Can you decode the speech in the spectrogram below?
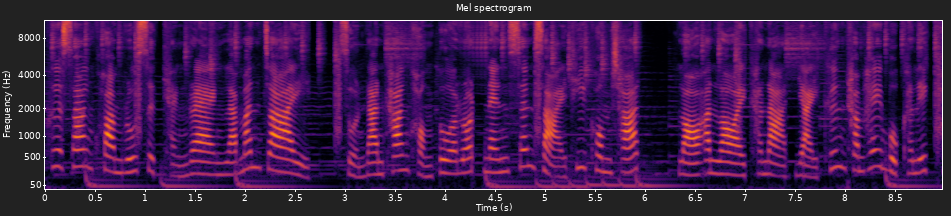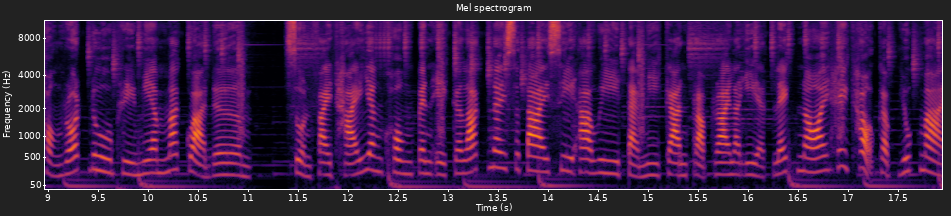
เพื่อสร้างความรู้สึกแข็งแรงและมั่นใจ ส่วนด้านข้างของตัวรถเน้นเส้นสายที่คมชัด ล้ออัลลอยขนาดใหญ่ขึ้นทำให้บุคลิกของรถดูพรีเมียมมากกว่าเดิม ส่วนไฟท้ายยังคงเป็นเอกลักษณ์ในสไตล์ CRV แต่มีการปรับรายละเอียดเล็กน้อยให้เข้ากับยุคใหม่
